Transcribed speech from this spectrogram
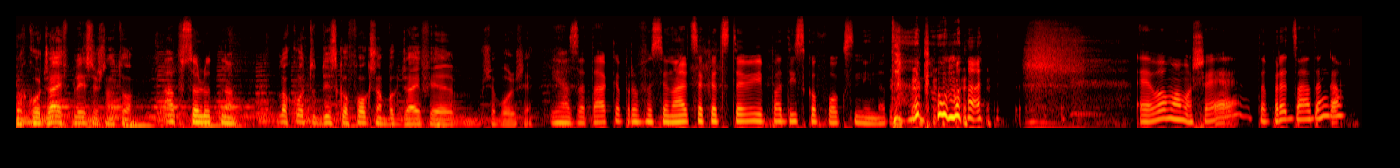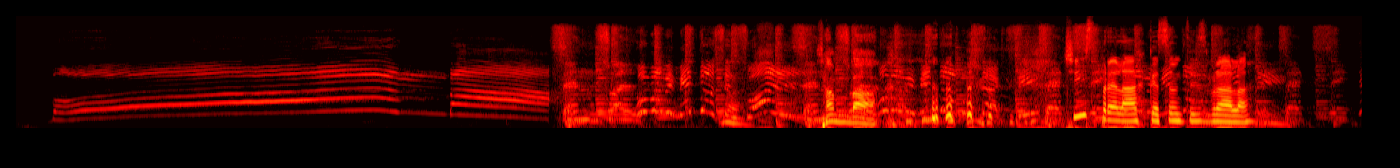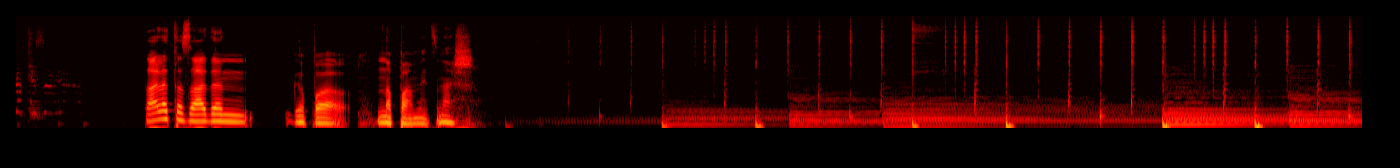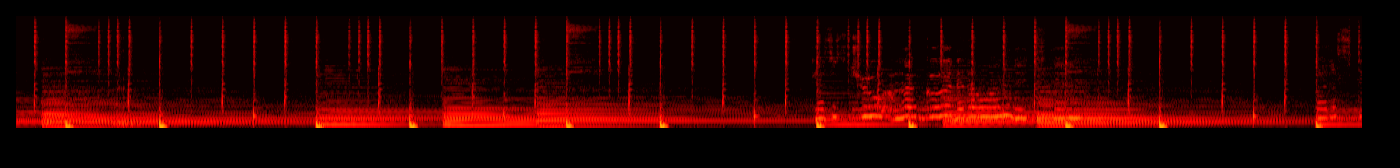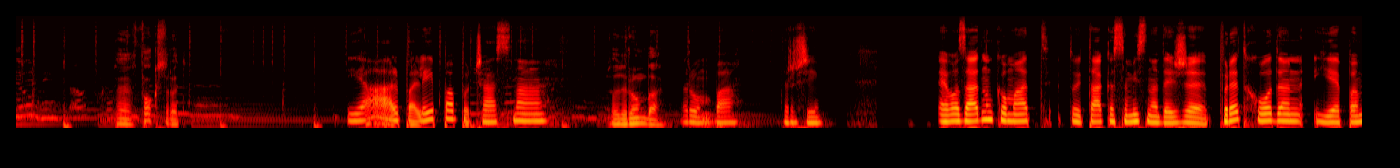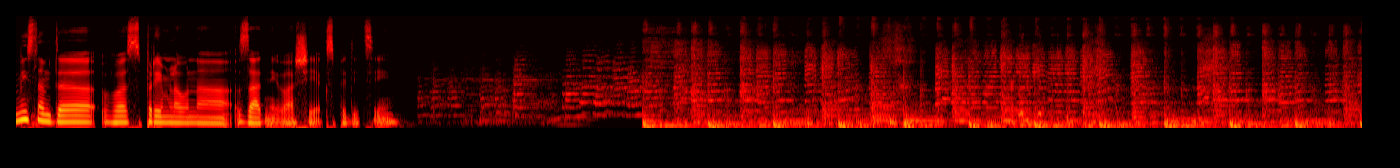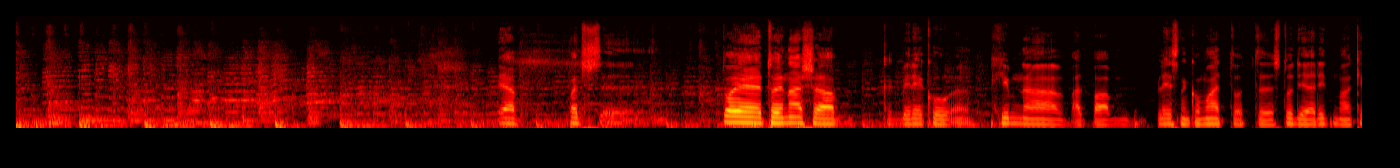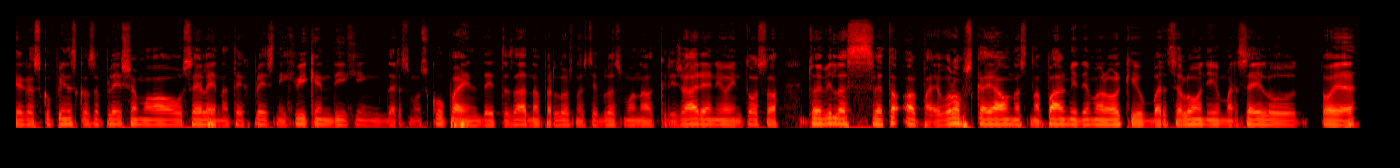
Lahko jive pleseš na to. Absolutno. Lahko tudi disco fox, ampak jive je še boljše. Ja, za take profesionalce, kot ste vi, pa Disco Fox ni na tako mat. Evo, imamo še ta pred zadnjega. Samba. Čist prelahke sem ti izbrala. Tale ta zadnji ga pa na pamet znaš. Foxtrot, Ja, ali pa lepa, počasna tudi rumba. rumba, drži. Evo, zadnji komat, to je ta, ki sem mislila, da je že predhoden, je pa mislim, da vas spremljal na zadnji vaši ekspediciji. Ja, pač, eh, to, je, to je naša, kako bi rekel, eh, himna ali pa plesni komat od eh, studija Ritma, ki ga skupinsko zaplešamo vselej na teh plesnih vikendih in da smo skupaj. In zdaj ta zadnja priložnost je bila smo na križarjenju in to, so, to je bila sveto, ali pa evropska javnost na Palmi de Marolki v Barceloni, v Marsejlu. To je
